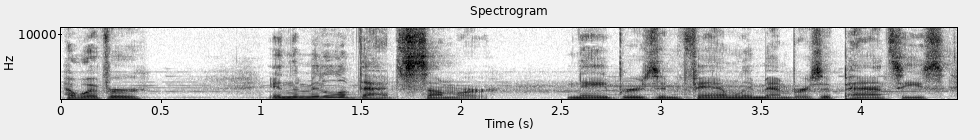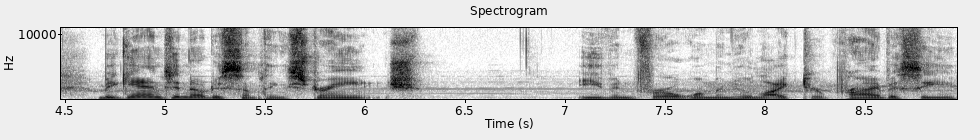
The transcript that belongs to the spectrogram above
However, in the middle of that summer, neighbors and family members of Patsy's began to notice something strange. Even for a woman who liked her privacy,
